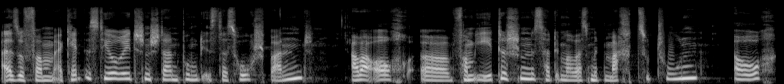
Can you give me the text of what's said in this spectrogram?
also vom erkenntnistheoretischen Standpunkt ist das hochspannend, aber auch äh, vom ethischen, es hat immer was mit Macht zu tun, auch.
